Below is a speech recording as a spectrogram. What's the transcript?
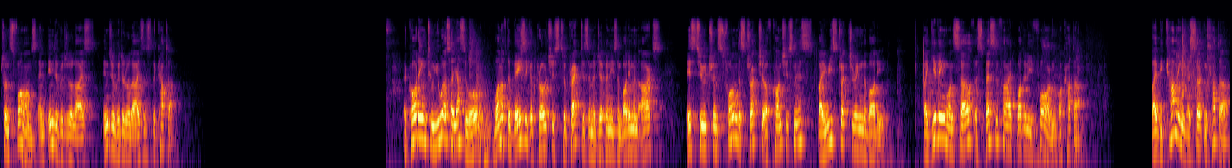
transforms and individualizes the kata. According to Yuasa Yasuo, one of the basic approaches to practice in the Japanese embodiment arts is to transform the structure of consciousness by restructuring the body, by giving oneself a specified bodily form or kata. By becoming a certain kata,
